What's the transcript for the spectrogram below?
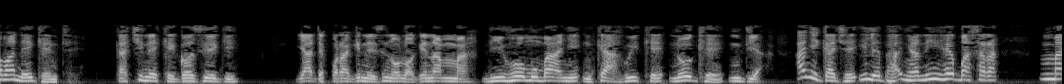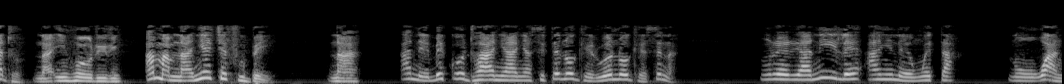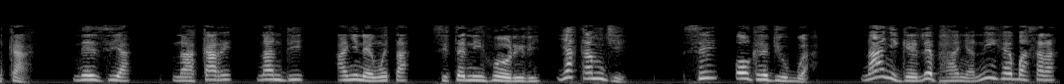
Ọma na-ege ntị ka chineke gọzie gị. Ya dịkwara gị n'ezinụlọ gị na mma n'ihe omume anyị nke ahụike n'oge ndị a. Anyị gaje ileba anya n'ihe gbasara mmadụ na ihe oriri. Ama m na anyị echefubeghị na a na-eme ka o anyị anya site n'oge ruo n'oge sị na nrịrịa niile anyị na-enweta n'ụwa nke a n'ezie na-akarị na ndị anyị na-enweta site n'ihe oriri. Ya ka m ji si oge dị ugbu a na anyị ga-eleba anya n'ihe gbasara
